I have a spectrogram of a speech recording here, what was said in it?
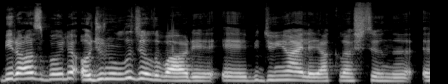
biraz böyle Acun Ilıcalı vari e, bir dünya ile yaklaştığını e,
